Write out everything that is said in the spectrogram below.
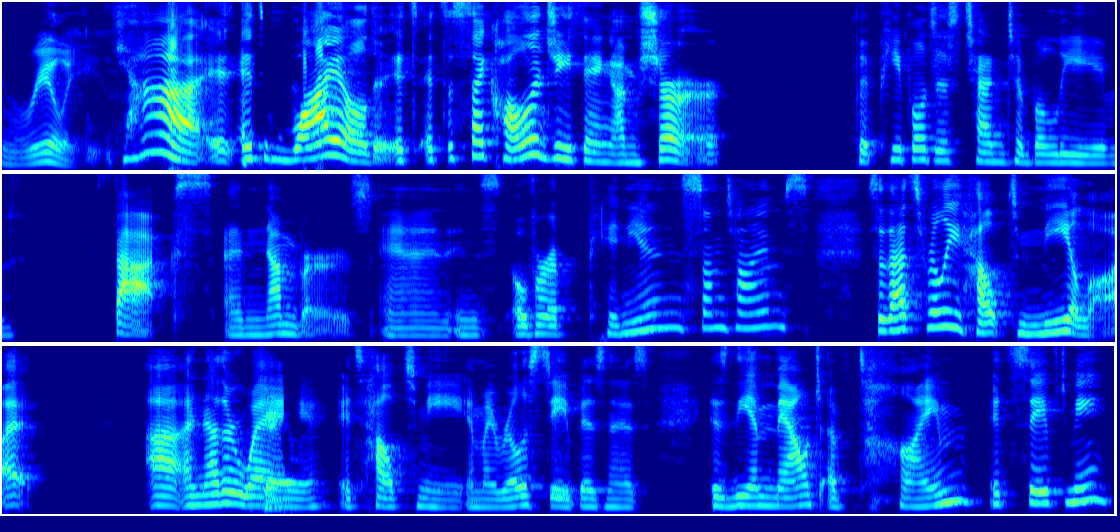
Really? yeah, it, it's wild. It's it's a psychology thing, I'm sure. But people just tend to believe facts and numbers and over opinions sometimes. So that's really helped me a lot. Uh, another way okay. it's helped me in my real estate business is the amount of time it saved me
